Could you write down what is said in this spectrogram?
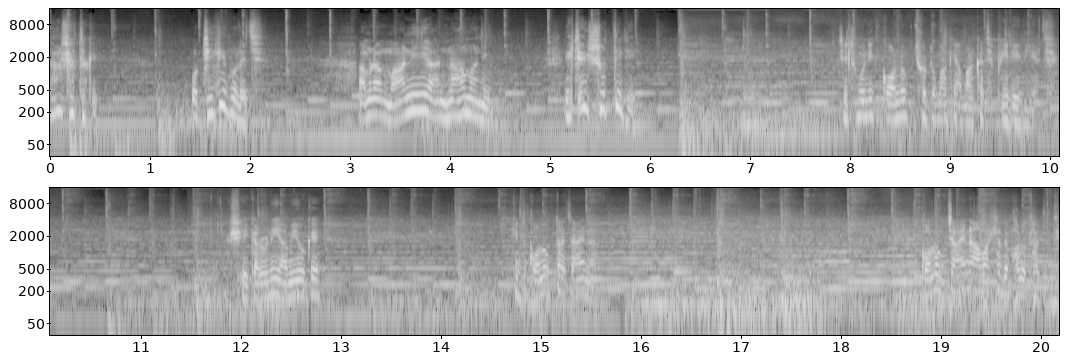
না সাতকে ও ঠিকই বলেছে। আমরা মানি আর না মানি এটাই সত্যি রে। জেঠুমণি কনক ছোট মাকে আমার কাছে ফিরিয়ে দিয়েছে। সেই কারণেই আমি ওকে কিন্তু কনক তা চায় না। কনক চায় না আমার সাথে ভালো থাকতে।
